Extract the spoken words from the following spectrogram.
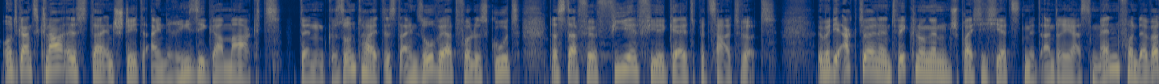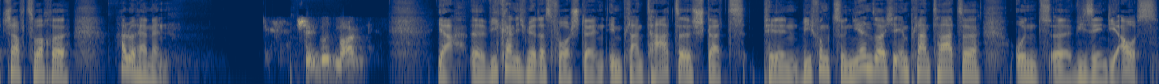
Und ganz klar ist, da entsteht ein riesiger Markt. Denn Gesundheit ist ein so wertvolles Gut, dass dafür viel, viel Geld bezahlt wird. Über die aktuellen Entwicklungen spreche ich jetzt mit Andreas Menn von der Wirtschaftswoche. Hallo, Herr Menn. Schönen guten Morgen. Ja, äh, wie kann ich mir das vorstellen? Implantate statt Pillen. Wie funktionieren solche Implantate und äh, wie sehen die aus?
